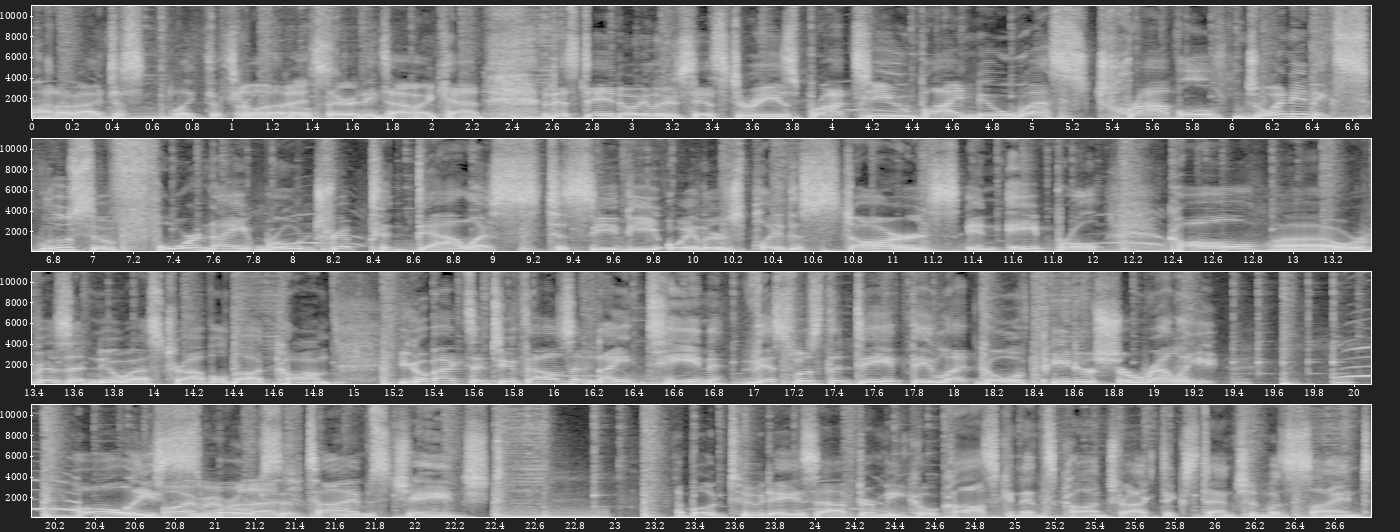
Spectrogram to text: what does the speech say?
I don't. I just like to throw oh, that nice. out there anytime I can. This day in Oilers history is brought to you by New West Travel. Join an exclusive four night road trip to Dallas to see the Oilers play the Stars in April. Call uh, or visit newwesttravel.com. You go back to 2019, this was the date they let go of Peter Chiarelli. Holy oh, smokes, have times changed. About two days after Mikko Koskinen's contract extension was signed.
